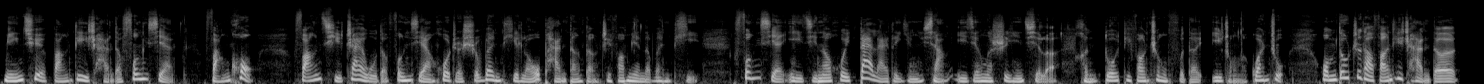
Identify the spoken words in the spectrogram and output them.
明确房地产的。风险防控、房企债务的风险，或者是问题楼盘等等这方面的问题风险，以及呢会带来的影响，已经呢是引起了很多地方政府的一种的关注。我们都知道，房地产的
